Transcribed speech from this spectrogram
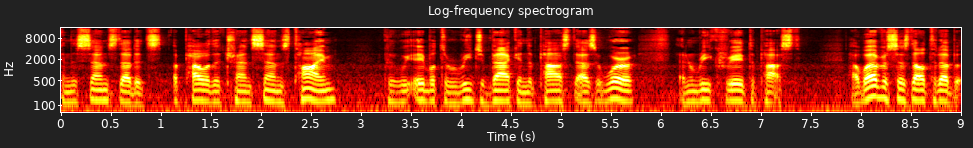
in the sense that it's a power that transcends time, because we're able to reach back in the past, as it were, and recreate the past. However, says the Alter Rebbe,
